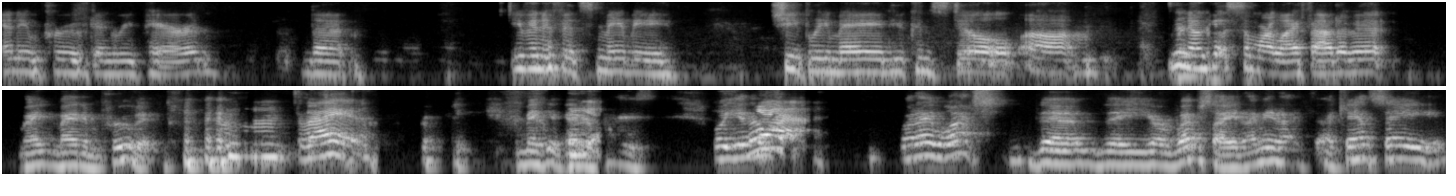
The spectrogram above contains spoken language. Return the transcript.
and improved and repaired that even if it's maybe cheaply made, you can still, um, you know, get some more life out of it. Might might improve it. mm-hmm. Right. Make it better yeah. place. Well, you know, yeah when I watched the the your website, I mean, I, I can't say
